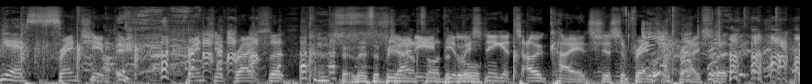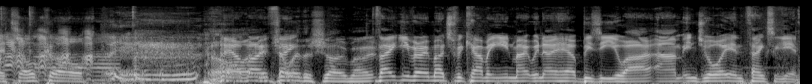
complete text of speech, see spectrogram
yes. Friendship, friendship bracelet. There's a bin Jodie, outside if the you're door. listening, it's okay. It's just a friendship bracelet. It's all cool. Oh, Albo, enjoy thank- the show, mate. Thank you very much for coming in, mate. We know how busy you are. Um, enjoy and thanks again.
